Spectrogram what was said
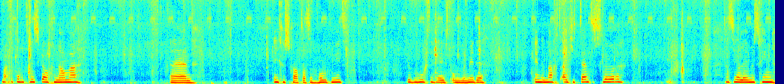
Maar ik heb het risico genomen En ingeschat dat een hond niet de behoefte heeft om je midden in de nacht uit je tent te sleuren. Dat hij alleen misschien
